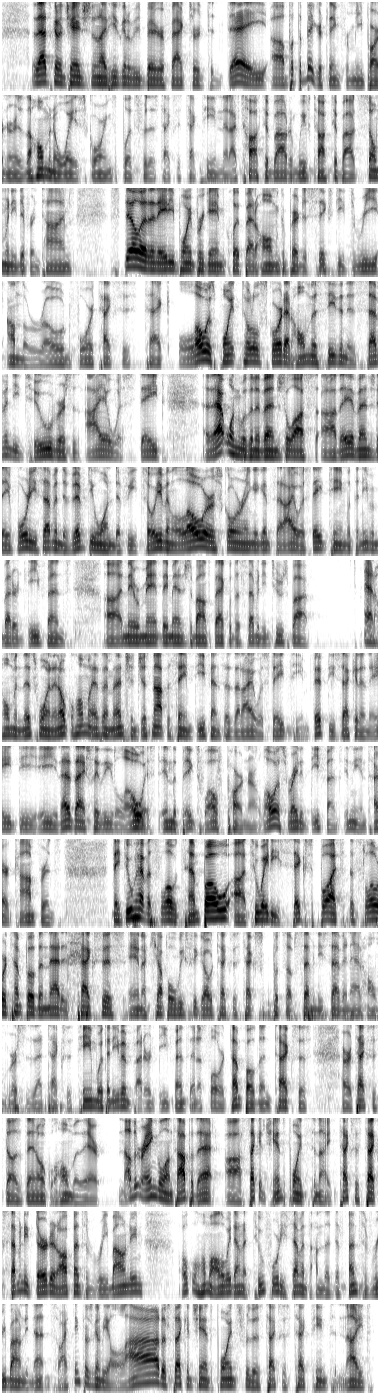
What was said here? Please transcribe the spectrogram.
That's going to change tonight. He's going to be bigger factor today. Uh, but the bigger thing for me, partner, is the home and away scoring splits for this Texas Tech team that I've talked about and we've talked about so many different times. Still at an 80 point per game clip at home compared to 63 on the road for Texas Tech. Lowest point total scored at home this season is 72 versus Iowa State. That one was an avenged loss. Uh, they avenged a 47 to 51 defeat, so even lower scoring against that Iowa State team with an even better defense, uh, and they were man- they managed to bounce back with a 72 spot at home in this one. And Oklahoma, as I mentioned, just not the same defense as that Iowa State team. 52nd in ADE. That is actually the lowest in the Big 12 partner, lowest rated defense in the entire conference. They do have a slow tempo, uh, 286, but a slower tempo than that is Texas. And a couple weeks ago, Texas Tech puts up 77 at home versus that Texas team with an even better defense and a slower tempo than Texas, or Texas does than Oklahoma there. Another angle on top of that, uh, second chance points tonight. Texas Tech 73rd in offensive rebounding. Oklahoma all the way down at 247th on the defensive rebounding end. So I think there's going to be a lot of second chance points for this Texas Tech team tonight.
